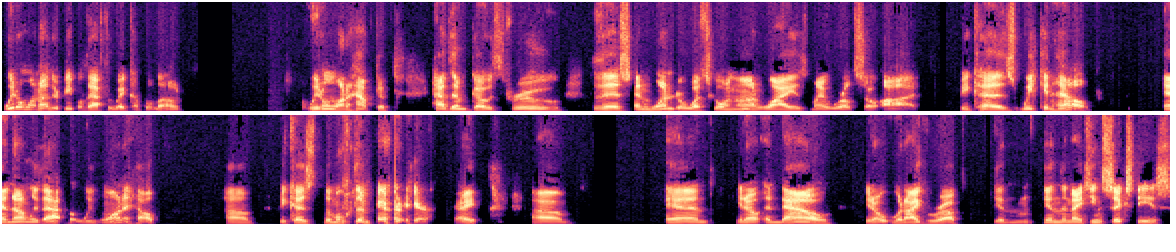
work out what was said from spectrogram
we don't want other people to have to wake up alone. We don't want to have to have them go through this and wonder what's going on. Why is my world so odd? Because we can help. And not only that, but we want to help um, because the more the merrier, right? Um, and, you know, and now, you know, when I grew up in, in the 1960s,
